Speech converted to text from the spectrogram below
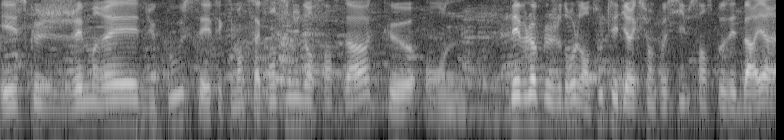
Et ce que j'aimerais du coup, c'est effectivement que ça continue dans ce sens-là, qu'on développe le jeu de rôle dans toutes les directions possibles sans se poser de barrières,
